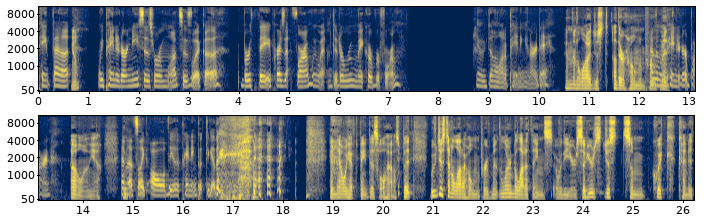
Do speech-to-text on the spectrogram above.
paint that. Yep. We painted our niece's room once as like a birthday present for him. We went and did a room makeover for him. Yeah, we've done a lot of painting in our day. And then a lot of just other home improvements. And then we painted our barn. oh well, yeah. And, And- that's like all of the other painting put together. and now we have to paint this whole house. But we've just done a lot of home improvement and learned a lot of things over the years. So here's just some quick kind of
